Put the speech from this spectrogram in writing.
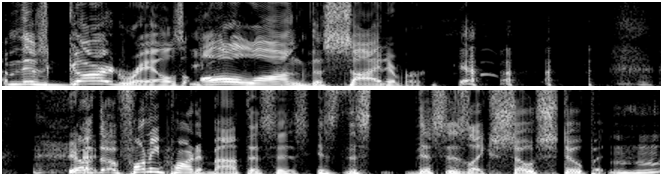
I mean, there's guardrails all along the side of her. Yeah. You know, the funny part about this is, is this this is like so stupid Mm-hmm.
